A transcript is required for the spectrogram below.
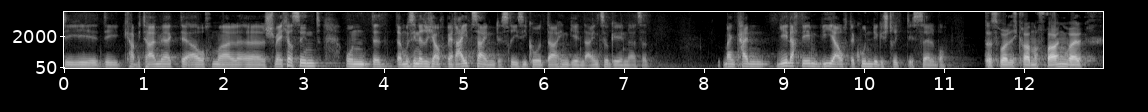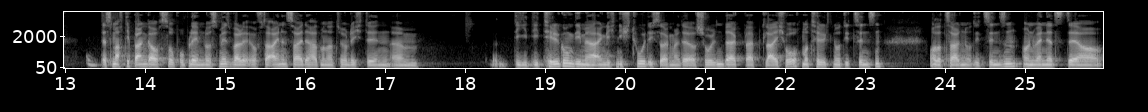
die, die Kapitalmärkte auch mal äh, schwächer sind. Und äh, da muss ich natürlich auch bereit sein, das Risiko dahingehend einzugehen. Also man kann, je nachdem, wie auch der Kunde gestrickt ist selber. Das wollte ich gerade noch fragen, weil das macht die Bank auch so problemlos mit, weil auf der einen Seite hat man natürlich den, ähm, die, die Tilgung, die man eigentlich nicht tut. Ich sage mal, der Schuldenberg bleibt gleich hoch, man tilgt nur die Zinsen oder zahlt nur die Zinsen. Und wenn jetzt der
